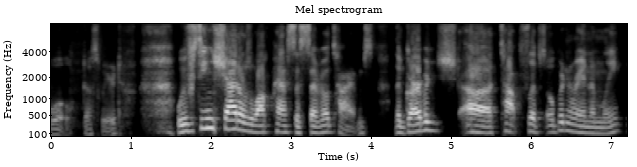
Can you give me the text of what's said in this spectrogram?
Whoa, that's weird. We've seen shadows walk past us several times. The garbage uh, top flips open randomly.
